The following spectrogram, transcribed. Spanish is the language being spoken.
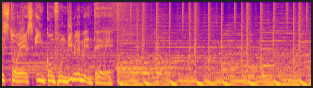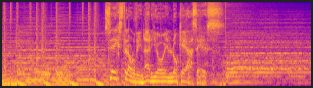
Esto es Inconfundiblemente. Sé extraordinario en lo que haces.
